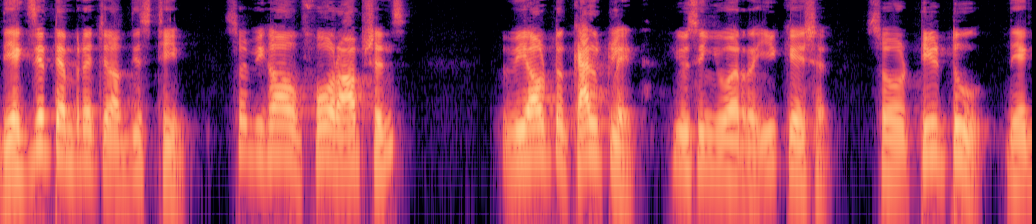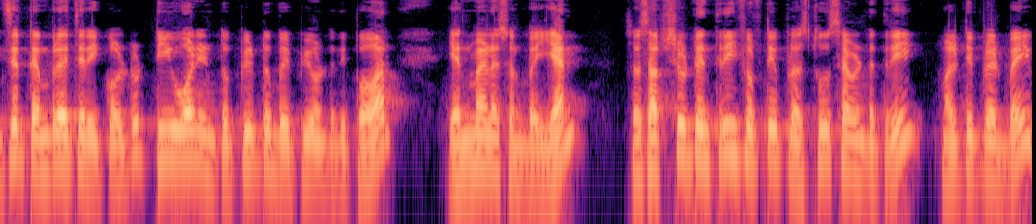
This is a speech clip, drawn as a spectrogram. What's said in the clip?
The exit temperature of this steam. So, we have four options. We have to calculate using your equation. So, T2 the exit temperature equal to T1 into P2 by P1 to the power n minus 1 by n. So, substituting 350 plus 273 multiplied by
